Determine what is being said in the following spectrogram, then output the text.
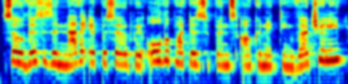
so this is another episode where all the participants are connecting virtually,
